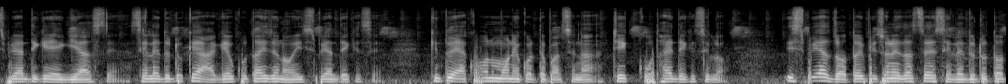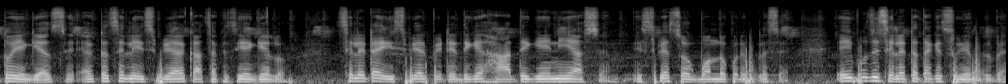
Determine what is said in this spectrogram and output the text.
স্পিয়ার দিকে এগিয়ে আসছে। ছেলে দুটোকে আগেও কোথায় যেন স্পিয়ার দেখেছে। কিন্তু এখন মনে করতে পারছে না, ঠিক কোথায় দেখেছিল। স্পিয়ার যতই পিছনে যাচ্ছে, ছেলে দুটো ততই এগিয়ে আসছে একটা ছেলে স্পিয়ার কাছাকাছি এগিয়ে এলো। ছেলেটা স্পিয়ার পেটের দিকে হাত এগিয়ে নিয়ে আসছে। স্পিয়ার চোখ বন্ধ করে ফেলেছে। এই বুঝি ছেলেটা তাকে ছুঁয়ে ফেলবে।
